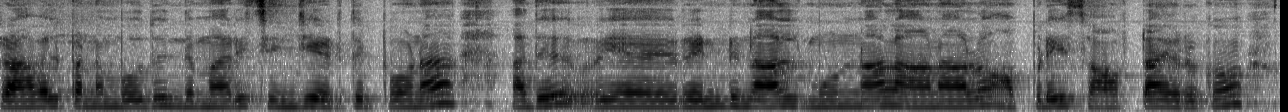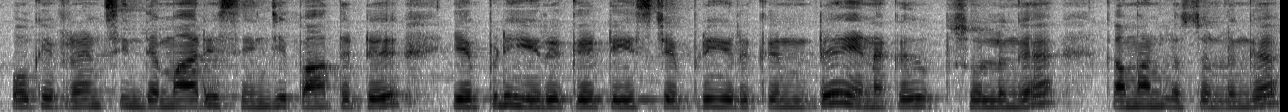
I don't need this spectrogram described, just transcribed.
ட்ராவல் பண்ணும்போது இந்த மாதிரி செஞ்சு எடுத்துகிட்டு போனால் அது ரெண்டு நாள் மூணு நாள் ஆனாலும் அப்படியே சாஃப்டாக இருக்கும். ஓகே ஃப்ரெண்ட்ஸ் இந்த மாதிரி செஞ்சு பார்த்துட்டு எப்படி இருக்குது டேஸ்ட் எப்படி இருக்குன்ட்டு எனக்கு சொல்லுங்கள் கமெண்டில் சொல்லுங்கள்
